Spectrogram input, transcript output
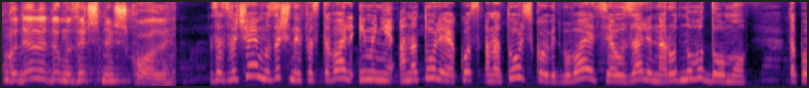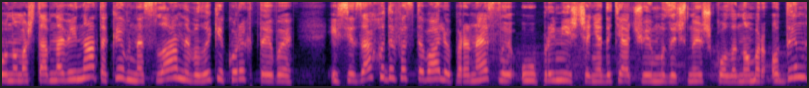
ходили до музичної школи. Зазвичай музичний фестиваль імені Анатолія Кос Анатольського відбувається у залі Народного дому. Та повномасштабна війна таки внесла невеликі корективи. І всі заходи фестивалю перенесли у приміщення дитячої музичної школи номер 1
